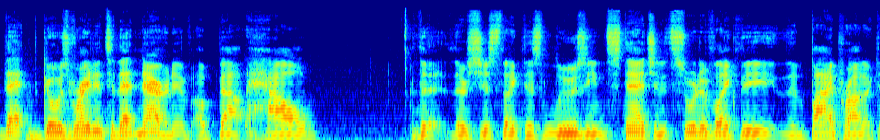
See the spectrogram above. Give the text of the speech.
that goes right into that narrative about how the there's just like this losing stench and it's sort of like the the byproduct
